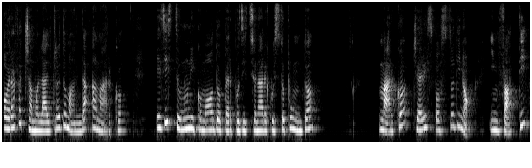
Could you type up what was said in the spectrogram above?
Ora facciamo l'altra domanda a Marco. Esiste un unico modo per posizionare questo punto? Marco ci ha risposto di no, infatti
